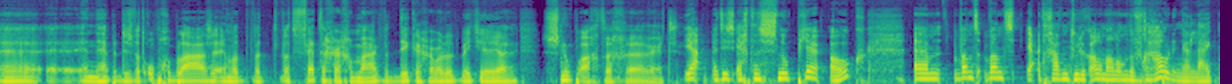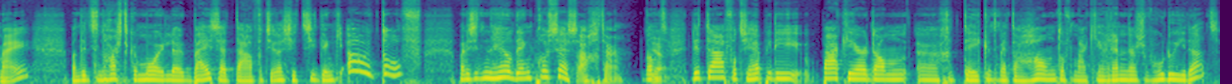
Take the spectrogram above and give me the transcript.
Uh, en hebben dus wat opgeblazen en wat, wat, wat vettiger gemaakt, wat dikker, waardoor het een beetje ja, snoepachtig uh, werd. Ja, het is echt een snoepje ook. Um, want want ja, het gaat natuurlijk allemaal om de verhoudingen, lijkt mij. Want dit is een hartstikke mooi, leuk bijzettafeltje. En als je het ziet, denk je, oh, tof. Maar er zit een heel denkproces achter. Want ja. dit tafeltje, heb je die een paar keer dan uh, getekend met de hand? Of maak je renders? Of hoe doe je dat?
